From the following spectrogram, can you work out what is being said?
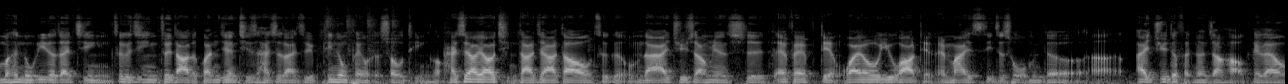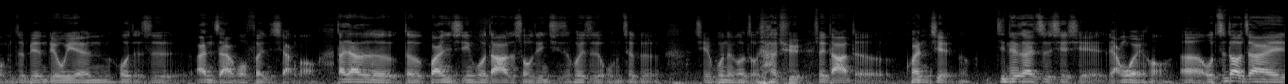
我们很努力的在经营，这个经营最大的关键其实还是来自于听众朋友的收听哈，还是要邀请大家到这个我们的 IG 上面是 ff 点 your 点 mic，这是我们的呃 IG 的粉专账号，可以来我们这边留言或者是按赞或分享哦。大家的的关心或大家的收听，其实会是我们这个节目能够走下去最大的关键呢。今天再次谢谢两位哈，呃，我知道在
